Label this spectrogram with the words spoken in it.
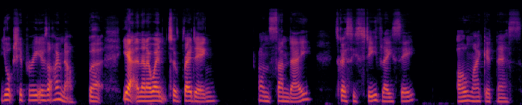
Yorkshire burritos at home now. But yeah, and then I went to Reading on Sunday to go see Steve Lacy. Oh my goodness.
